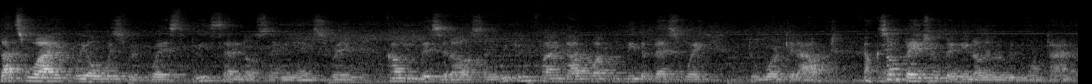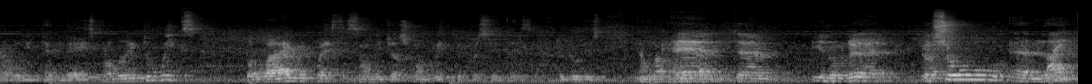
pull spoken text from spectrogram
That's why we always request, please send us any X-ray, come visit us, and we can find out what would be the best way to work it out. Okay. Some patients they need a little bit more time, probably 10 days, probably two weeks. But what I request is only just one week to proceed this, to do this. And, um, you know, they're, they're so uh, light,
